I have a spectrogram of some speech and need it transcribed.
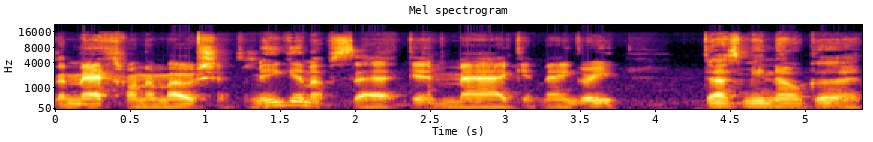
the next one, emotions. Me getting upset, getting mad, getting angry, does me no good.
